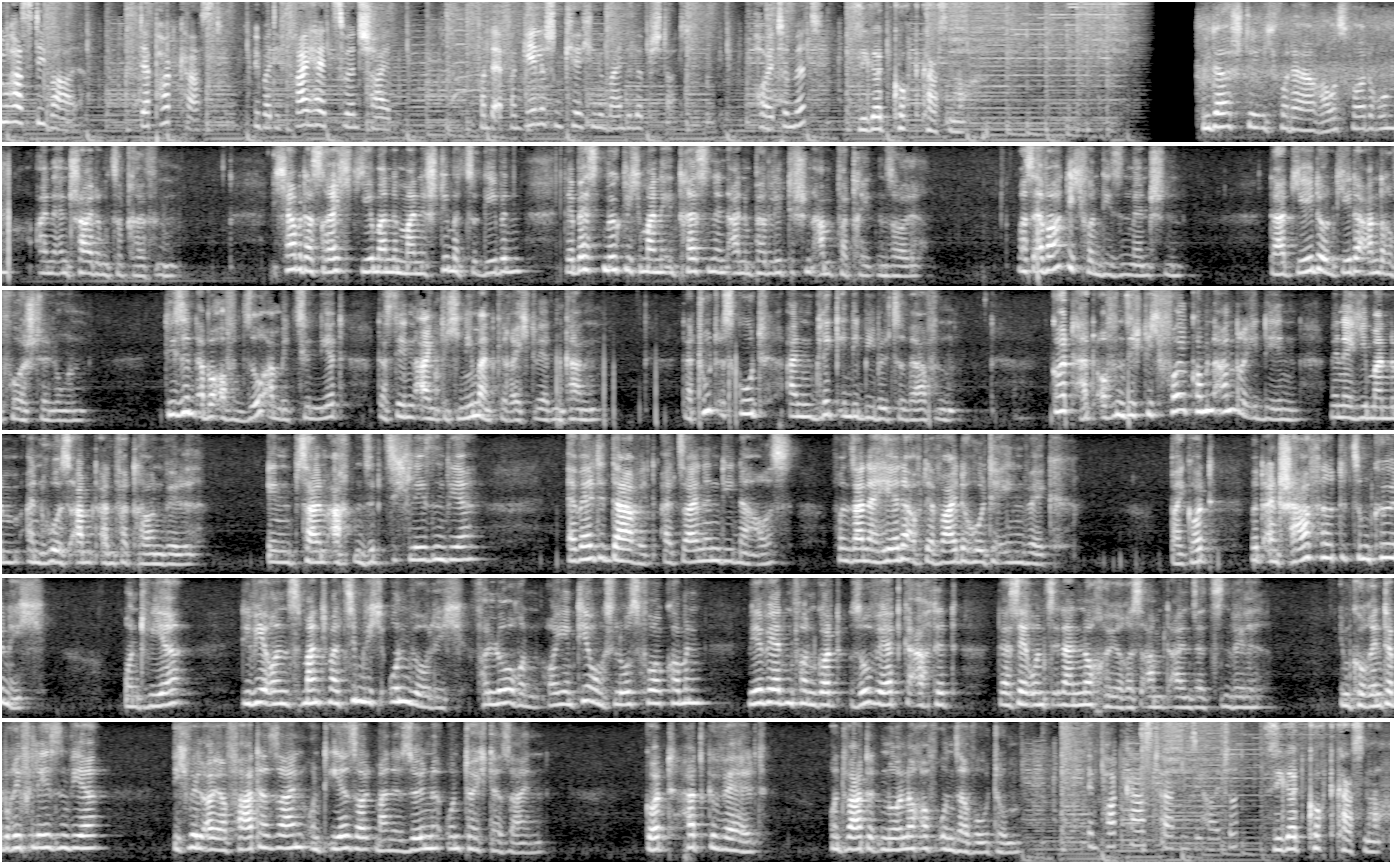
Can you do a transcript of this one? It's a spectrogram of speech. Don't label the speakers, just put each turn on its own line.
Du hast die Wahl. Der Podcast über die Freiheit zu entscheiden. Von der Evangelischen Kirchengemeinde Lippstadt. Heute mit
Sigurd Kurt Kassner. Wieder stehe ich vor der Herausforderung, eine Entscheidung zu treffen. Ich habe das Recht, jemandem meine Stimme zu geben, der bestmöglich meine Interessen in einem politischen Amt vertreten soll. Was erwarte ich von diesen Menschen? Da hat jede und jede andere Vorstellungen. Die sind aber oft so ambitioniert, dass denen eigentlich niemand gerecht werden kann. Da tut es gut, einen Blick in die Bibel zu werfen. Gott hat offensichtlich vollkommen andere Ideen, wenn er jemandem ein hohes Amt anvertrauen will. In Psalm 78 lesen wir, er wählte David als seinen Diener aus, von seiner Herde auf der Weide holte er ihn weg. Bei Gott wird ein Schafhirte zum König. Und wir die wir uns manchmal ziemlich unwürdig, verloren, orientierungslos vorkommen, wir werden von Gott so wertgeachtet, dass er uns in ein noch höheres Amt einsetzen will. Im Korintherbrief lesen wir, ich will euer Vater sein und ihr sollt meine Söhne und Töchter sein. Gott hat gewählt und wartet nur noch auf unser Votum.
Im Podcast hörten Sie heute
Sigurd Kurt Kassner.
